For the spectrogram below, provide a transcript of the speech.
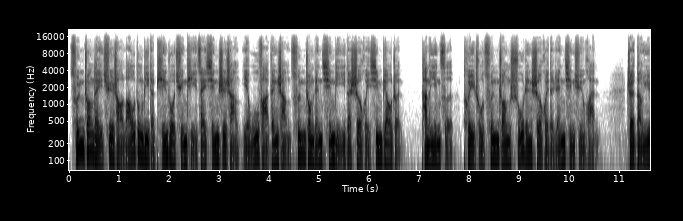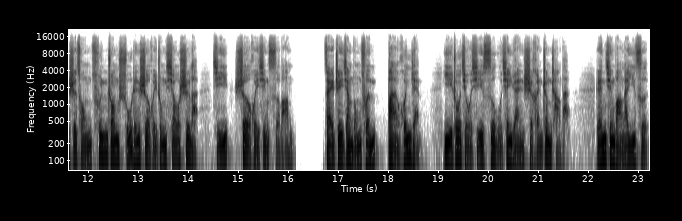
村庄内缺少劳动力的贫弱群体，在形式上也无法跟上村庄人情礼仪的社会新标准，他们因此退出村庄熟人社会的人情循环，这等于是从村庄熟人社会中消失了。即社会性死亡，在浙江农村办婚宴，一桌酒席四五千元是很正常的，人情往来一次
